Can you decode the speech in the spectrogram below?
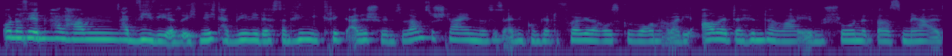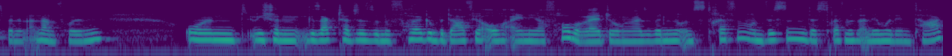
Und auf jeden Fall haben, hat Vivi, also ich nicht, hat Vivi das dann hingekriegt, alles schön zusammenzuschneiden. Das ist eine komplette Folge daraus geworden, aber die Arbeit dahinter war eben schon etwas mehr als bei den anderen Folgen. Und wie ich schon gesagt hatte, so eine Folge bedarf ja auch einiger Vorbereitungen. Also wenn wir uns treffen und wissen, das Treffen ist an dem und dem Tag,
